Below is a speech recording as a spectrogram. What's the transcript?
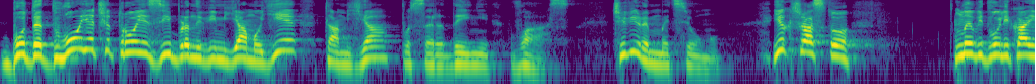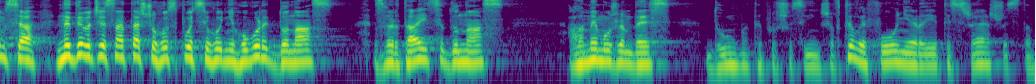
Бо де двоє чи троє зібрані в ім'я моє, там я посередині вас. Чи віримо ми цьому? Як часто ми відволікаємося, не дивлячись на те, що Господь сьогодні говорить до нас, звертається до нас, але ми можемо десь думати про щось інше, в телефоні ритись, ще щось там.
